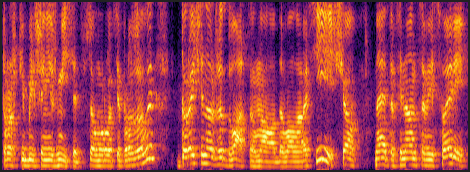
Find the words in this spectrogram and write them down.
трошки більше ніж місяць в цьому році прожили. Туреччина вже два сигнали давала Росії, що знаєте, в фінансовій сфері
